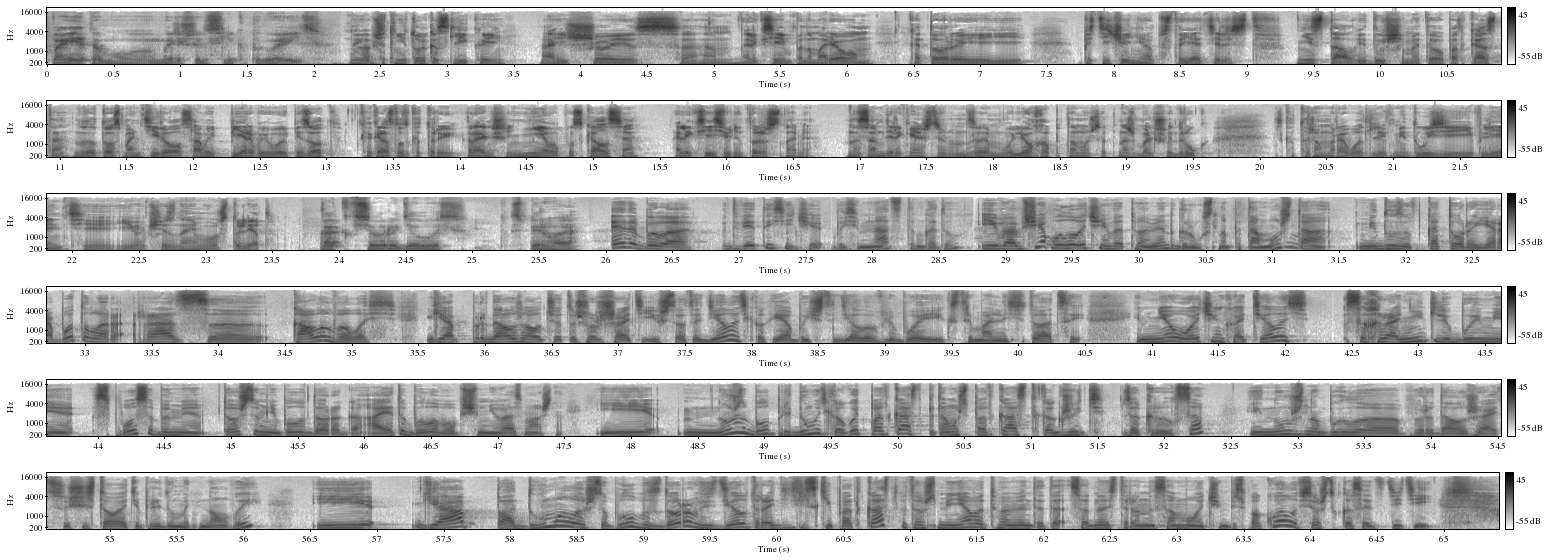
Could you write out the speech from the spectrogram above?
Поэтому мы решили с Ликой поговорить. Ну и вообще-то не только с Ликой, а еще и с э, Алексеем Пономаревым, который по стечению обстоятельств не стал ведущим этого подкаста, но зато смонтировал самый первый его эпизод, как раз тот, который раньше не выпускался. Алексей сегодня тоже с нами. На самом деле, конечно мы называем его Леха, потому что это наш большой друг, с которым мы работали в «Медузе» и в «Ленте», и вообще знаем его сто лет. Как все родилось сперва? Это было в 2018 году. И вообще было очень в этот момент грустно, потому что «Медуза», в которой я работала, раскалывалась. Я продолжала что-то шуршать и что-то делать, как я обычно делаю в любой экстремальной ситуации. И мне очень хотелось сохранить любыми способами то, что мне было дорого. А это было, в общем, невозможно. И нужно было придумать какой-то подкаст, потому что подкаст «Как жить» закрылся – и нужно было продолжать существовать и придумать новый. И я подумала, что было бы здорово сделать родительский подкаст, потому что меня в этот момент это, с одной стороны, само очень беспокоило, все, что касается детей.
